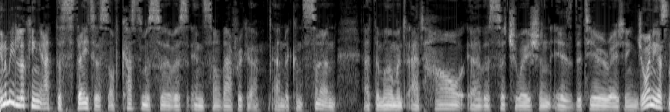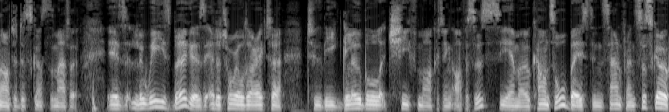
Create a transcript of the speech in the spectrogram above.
going to be looking at the status of customer service in South Africa and a concern at the moment at how uh, the situation is deteriorating. Joining us now to discuss the matter is Louise Burgers, editorial director to the Global Chief Marketing Officers, CMO Council based in San Francisco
